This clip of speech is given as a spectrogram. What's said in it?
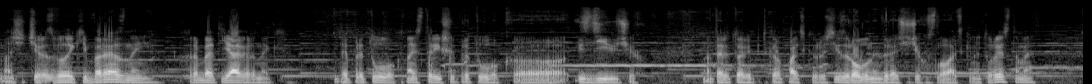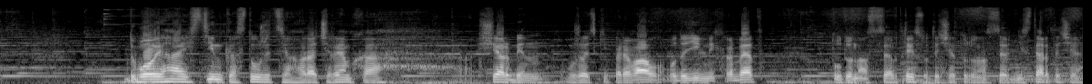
Значить, через Великий Березний, хребет Явірник, де притулок, найстаріший притулок е, із діючих на території Підкарпатської Русі, зроблений, до речі, чехословацькими туристами. Дубовий гай, стінка, стужиця, гора Черемха, Щербін, Вужоцький перевал, вододільний хребет. Тут у нас все в Тису тече, тут у нас все в Дністер тече,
